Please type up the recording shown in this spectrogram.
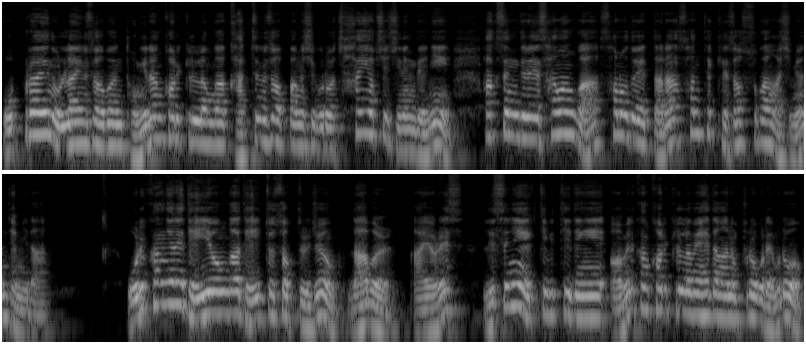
오프라인 온라인 수업은 동일한 커리큘럼과 같은 수업 방식으로 차이 없이 진행되니 학생들의 상황과 선호도에 따라 선택해서 수강하시면 됩니다. 5, 6학년의 데이1과 데이2 수업들 중 나블, IRS, 리스닝 액티비티 등이 어메리칸 커리큘럼에 해당하는 프로그램으로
